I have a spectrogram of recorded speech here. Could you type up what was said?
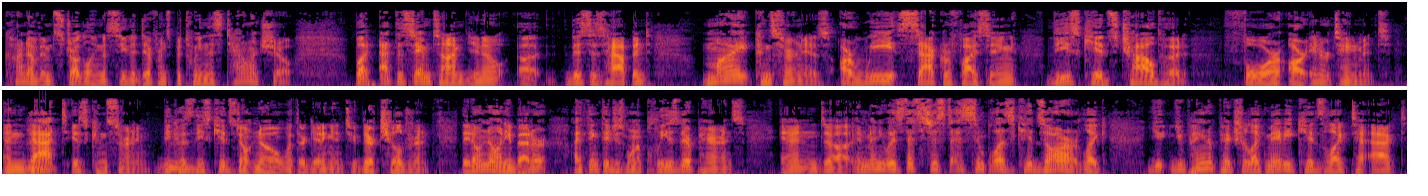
kind of am struggling to see the difference between this talent show. But at the same time, you know, uh, this has happened. My concern is, are we sacrificing these kids' childhood for our entertainment? And that is concerning because these kids don't know what they're getting into. They're children. They don't know any better. I think they just want to please their parents. And uh, in many ways, that's just as simple as kids are. Like, you, you paint a picture like maybe kids like to act.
